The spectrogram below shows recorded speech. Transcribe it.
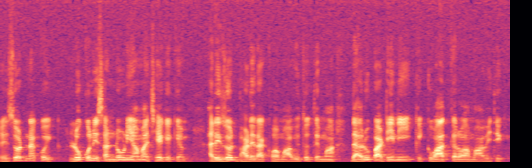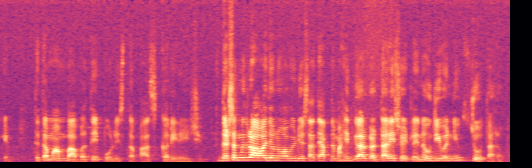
રિઝોર્ટના કોઈક લોકોની સંડોવણી આમાં છે કે કેમ? આ રિઝોર્ટ ભાડે રાખવામાં આવ્યું તો તેમાં દારૂ પાર્ટીની કંઈક વાત કરવામાં આવી હતી કે કેમ? તે તમામ બાબતે પોલીસ તપાસ કરી રહી છે. દર્શક મિત્રો, આવા જ નવા વીડિયો સાથે આપણે માહિતગાર કરતા રહીશું. એટલે નવજીવન ન્યૂઝ જોતા રહો.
